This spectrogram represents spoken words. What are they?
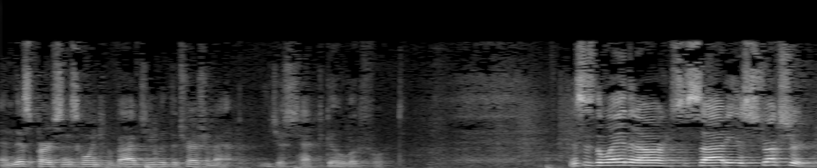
and this person is going to provide you with the treasure map. You just have to go look for it. This is the way that our society is structured.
